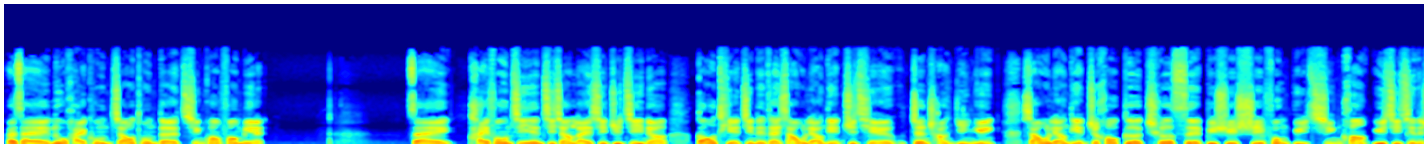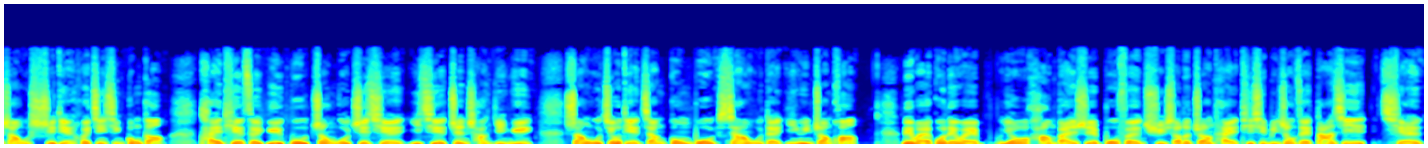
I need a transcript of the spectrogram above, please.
而在陆海空交通的情况方面，在台风今天即将来袭之际呢，高铁今天在下午两点之前正常营运，下午两点之后各车次必须视风雨情况，预计今天上午十点会进行公告。台铁则预估中午之前一切正常营运，上午九点将公布下午的营运状况。另外，国内外有航班是部分取消的状态，提醒民众在搭机前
